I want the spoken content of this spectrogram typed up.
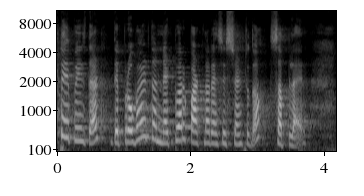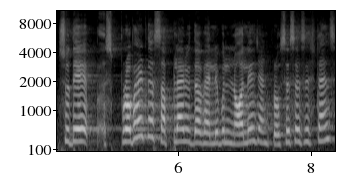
step is that they provide the network partner assistance to the supplier. So, they provide the supplier with the valuable knowledge and process assistance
